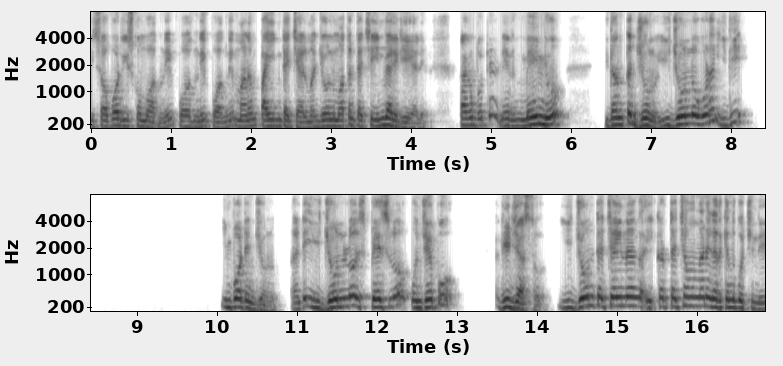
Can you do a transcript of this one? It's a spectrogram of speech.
ఈ సపోర్ట్ తీసుకొని పోతుంది పోతుంది పోతుంది. మనం పైన టచ్ చేయాలి. మన జోన్ మొత్తం టచ్ ఇన్వాలిడ్ చేయాలి. కాకపోతే నేను మెయిన్ ఇదంతా జోన్ ఈ జోన్లో కూడా ఇది ఇంపార్టెంట్ జోన్ అంటే ఈ జోన్లో స్పేస్లో కొంచెంసేపు రీడ్ చేస్తావు. ఈ జోన్ టచ్ అయినా ఇక్కడ టచ్ అవ్వగానే కదా కిందకు వచ్చింది?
